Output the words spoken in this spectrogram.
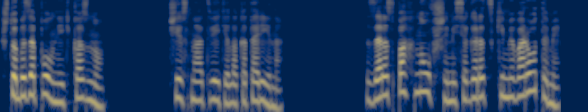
чтобы заполнить казну, честно ответила Катарина. За распахнувшимися городскими воротами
